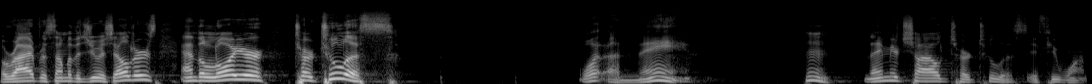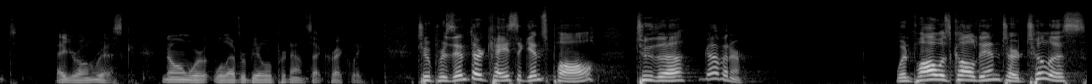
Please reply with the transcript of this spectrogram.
arrived with some of the Jewish elders and the lawyer Tertullus. What a name. Hmm. Name your child Tertullus if you want, at your own risk. No one will ever be able to pronounce that correctly. To present their case against Paul to the governor. When Paul was called in, Tertullus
